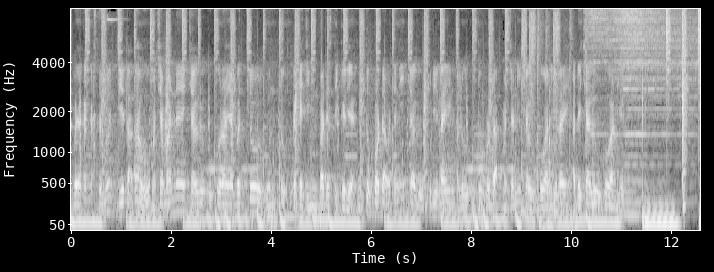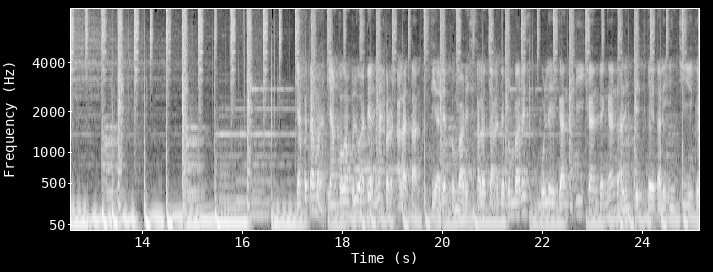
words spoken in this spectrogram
Kebanyakan customer dia tak tahu macam mana cara ukuran yang betul untuk packaging pada stiker dia. Untuk produk macam ni cara ukur dia lain, kalau untuk produk macam ni cara ukuran dia lain. Ada cara ukuran dia. Yang pertama, yang korang perlu ada adalah peralatan. Mesti ada pembaris. Kalau tak ada pembaris, boleh gantikan dengan tali tip ke tali inci ke.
